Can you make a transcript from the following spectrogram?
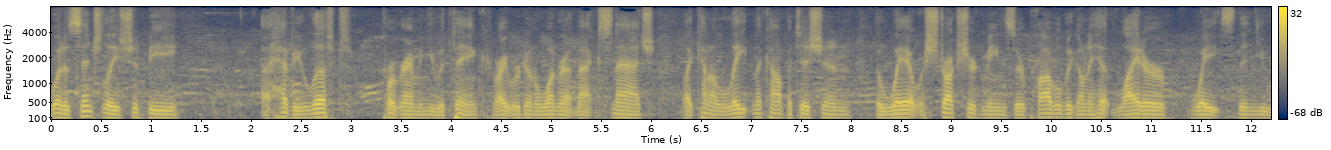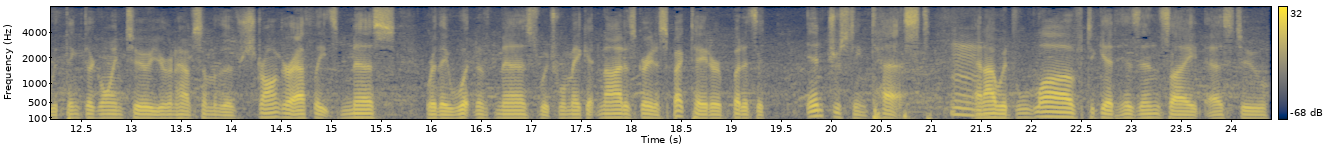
what essentially should be a heavy lift programming you would think, right? We're doing a one rep max snatch, like kind of late in the competition. The way it was structured means they're probably going to hit lighter weights than you would think they're going to. You're going to have some of the stronger athletes miss where they wouldn't have missed, which will make it not as great a spectator, but it's an interesting test. Hmm. And I would love to get his insight as to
